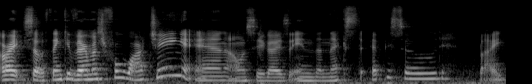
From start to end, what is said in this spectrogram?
All right, so thank you very much for watching, and I will see you guys in the next episode. Bye.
